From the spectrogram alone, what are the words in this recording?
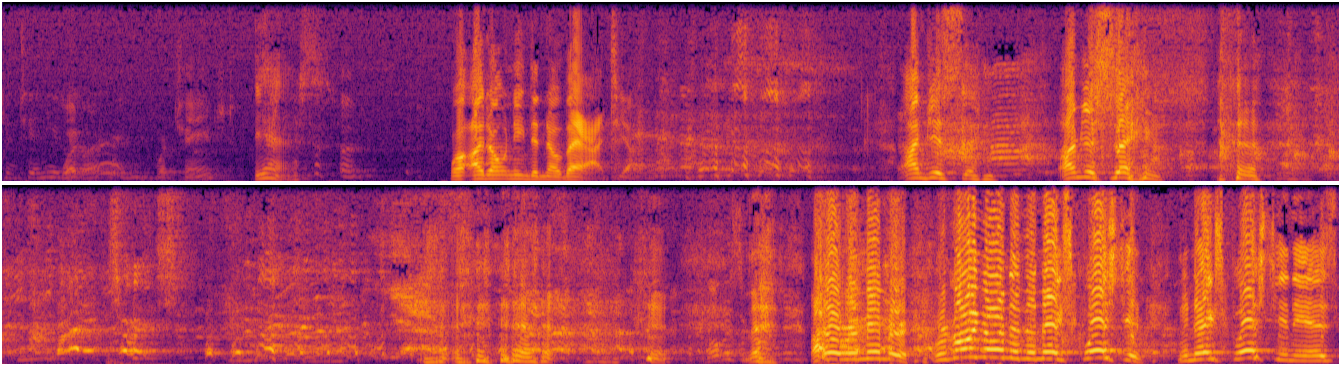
Continue to What, learn. what changed? Yes. Well, I don't need to know that. Yeah. I'm just saying. I'm just saying. Not in church. What was the question? I don't remember. We're going on to the next question. The next question is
